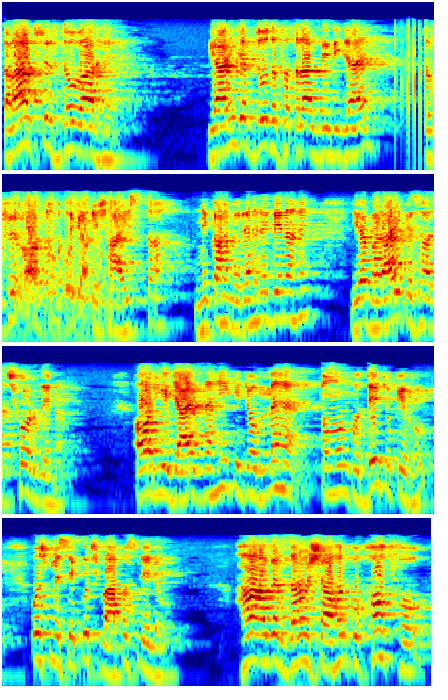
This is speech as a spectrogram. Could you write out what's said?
طلاق صرف دو بار ہے۔ یعنی جب دو دفعہ طلاق دے دی جائے تو پھر عورتوں کو یا شائستہ، نکاح میں رہنے دینا ہے یا بھرائی کے ساتھ چھوڑ دینا۔ اور یہ جائز نہیں کہ جو مہر تم ان کو دے چکے ہو، اس میں سے کچھ واپس لے لو۔ ہاں اگر زن و شوہر کو خوف ہو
